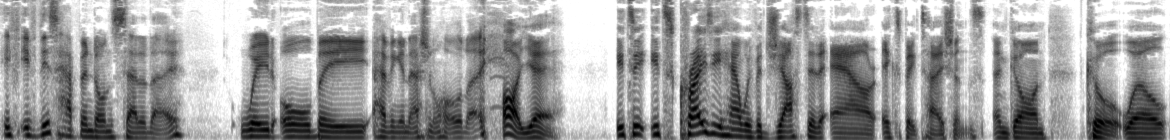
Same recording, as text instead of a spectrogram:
if if this happened on Saturday, we'd all be having a national holiday. Oh yeah. It's it's crazy how we've adjusted our expectations and gone, cool, well,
